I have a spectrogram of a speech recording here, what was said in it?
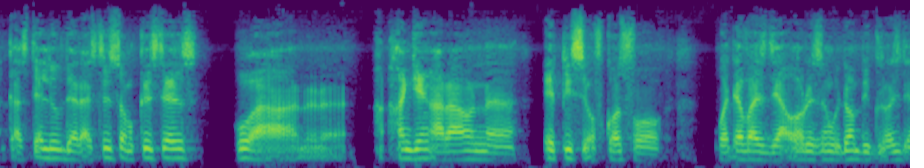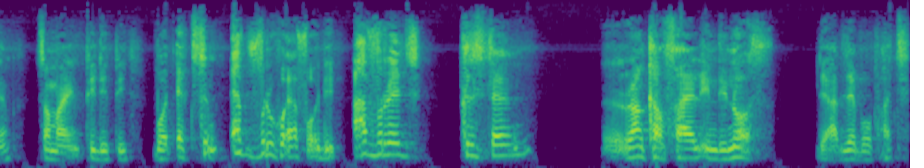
I can tell you there are still some Christians who are uh, hanging around uh, APC, of course, for whatever is their own reason. We don't begrudge them. Some are in PDP, but extreme everywhere for the average Christian uh, rank and file in the north. They are Labour Party.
